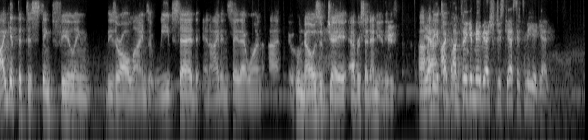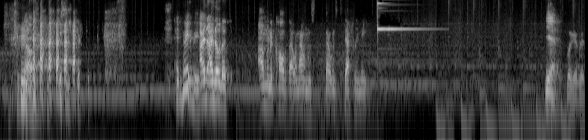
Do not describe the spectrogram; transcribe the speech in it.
I get the distinct feeling these are all lines that we've said, and I didn't say that one. I, who knows if Jay ever said any of these? Uh, yeah, I think it's I, Alberto. am thinking maybe I should just guess it's me again. no, maybe. I, I know that. I'm gonna call that one. That one was that was definitely me. yeah, Look at this.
